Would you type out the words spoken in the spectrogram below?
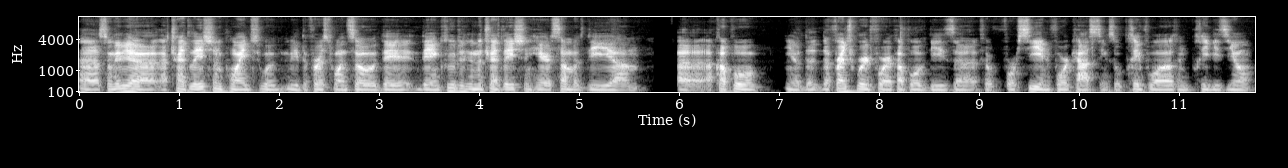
Uh, so maybe a, a, translation point would be the first one. So they they included in the translation here some of the um, uh, a couple you know, the, the French word for a couple of these uh, for foresee and forecasting, so prévoir and prévision.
